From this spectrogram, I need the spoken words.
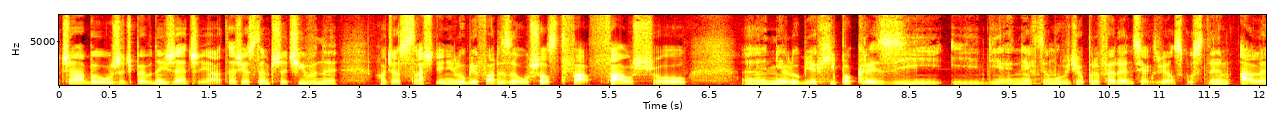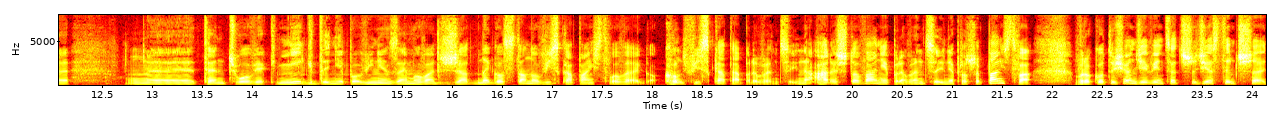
trzeba by użyć pewnej rzeczy. Ja też jestem przeciwny, chociaż strasznie nie lubię faryzeuszostwa, fałszu, nie lubię hipokryzji i nie, nie chcę mówić o preferencjach w związku z tym, ale ten człowiek nigdy nie powinien zajmować żadnego stanowiska państwowego. Konfiskata prewencyjna, aresztowanie prewencyjne. Proszę Państwa, w roku 1933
